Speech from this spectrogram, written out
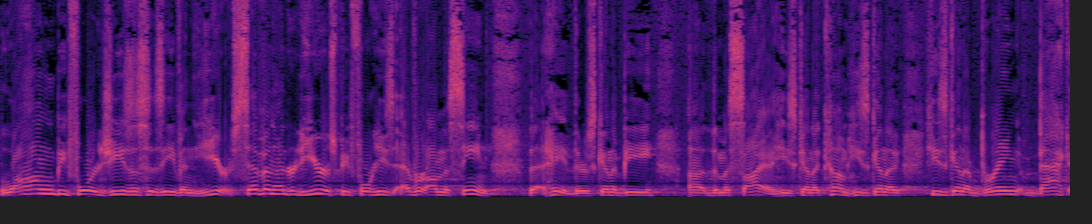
long before Jesus is even here, 700 years before he's ever on the scene, that hey, there's going to be uh, the Messiah. He's going to come. He's going he's to bring back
